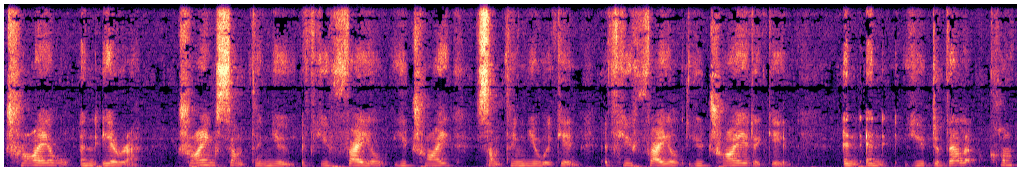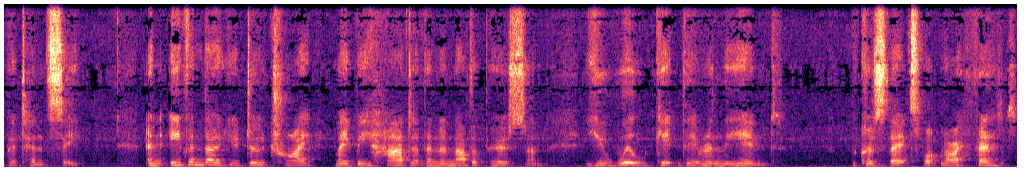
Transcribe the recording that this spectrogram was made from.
trial and error trying something new. If you fail, you try something new again. If you fail, you try it again. And, and you develop competency. And even though you do try maybe harder than another person, you will get there in the end because that's what life is.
